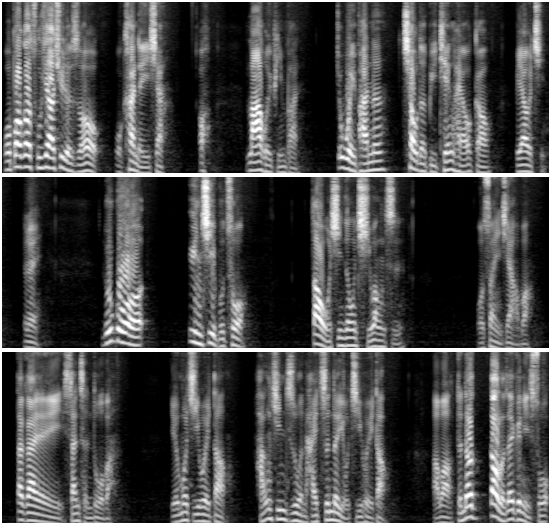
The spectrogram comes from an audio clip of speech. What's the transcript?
我报告出下去的时候，我看了一下，哦，拉回平盘，就尾盘呢翘得比天还要高，不要紧，对不对？如果运气不错，到我心中期望值，我算一下好不好？大概三成多吧，有没有机会到？行情止稳，还真的有机会到，好不好？等到到了再跟你说，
